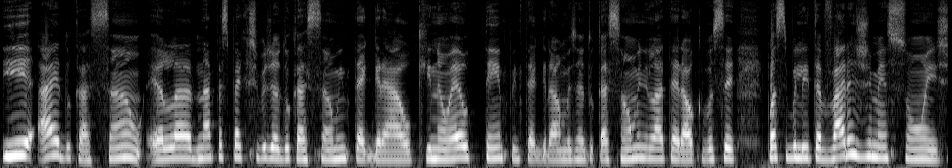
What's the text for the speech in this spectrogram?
E a educação, ela, na perspectiva de educação integral, que não é o tempo integral, mas uma educação unilateral, que você possibilita várias dimensões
